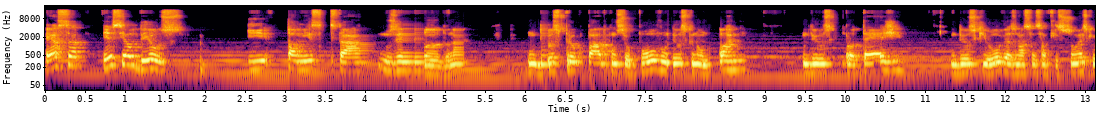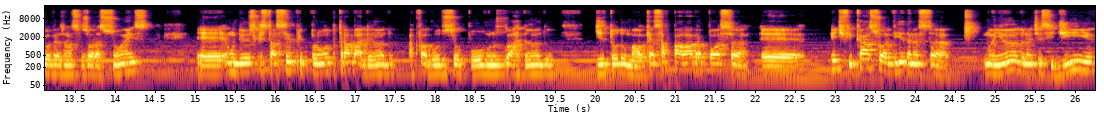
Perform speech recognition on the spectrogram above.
essa esse é o Deus que o está nos revelando, né? Um Deus preocupado com o seu povo, um Deus que não dorme, um Deus que protege, um Deus que ouve as nossas aflições, que ouve as nossas orações, é um Deus que está sempre pronto, trabalhando a favor do seu povo, nos guardando de todo o mal. Que essa palavra possa é, edificar a sua vida nesta manhã, durante esse dia,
